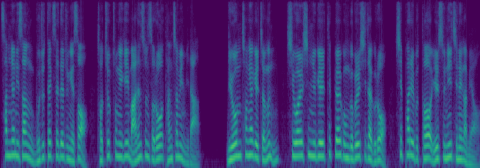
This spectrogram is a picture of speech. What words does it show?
3년 이상 무주택 세대 중에서 저축 총액이 많은 순서로 당첨입니다. 뉴홈 청약 일정은 10월 16일 특별 공급을 시작으로 18일부터 1순위 진행하며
